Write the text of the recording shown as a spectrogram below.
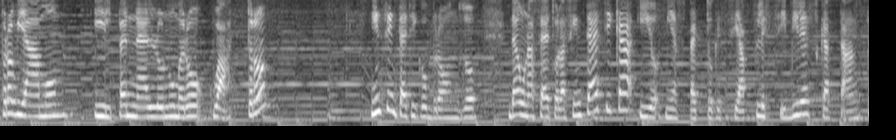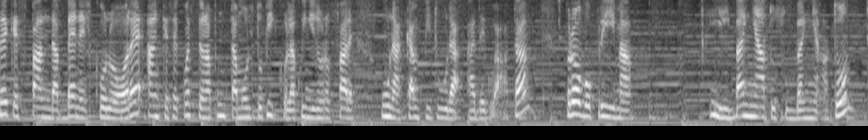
proviamo il pennello numero 4 in sintetico bronzo. Da una setola sintetica io mi aspetto che sia flessibile, scattante, che spanda bene il colore, anche se questa è una punta molto piccola, quindi dovrò fare una campitura adeguata. Provo prima il bagnato su bagnato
